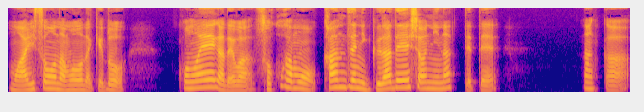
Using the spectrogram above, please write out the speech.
ろもありそうなものだけど、この映画ではそこがもう完全にグラデーションになってて、なんか、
